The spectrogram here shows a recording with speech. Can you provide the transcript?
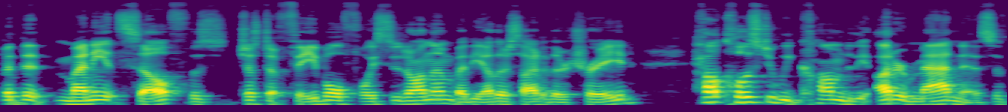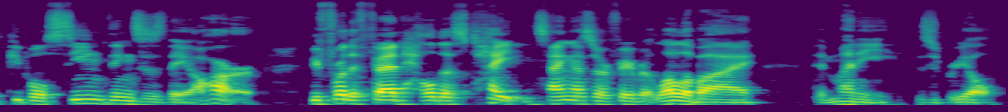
but that money itself was just a fable foisted on them by the other side of their trade? How close do we come to the utter madness of people seeing things as they are, before the Fed held us tight and sang us our favorite lullaby that money is real.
